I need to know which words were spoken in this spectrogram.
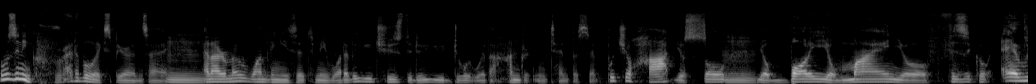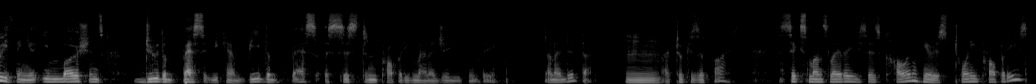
It was an incredible experience, hey. And I remember one thing he said to me: "Whatever you choose to do, you do it with hundred and ten percent. Put your heart, your soul, mm. your body, your mind, your physical, everything, your emotions. Do the best that you can. Be the best assistant property manager you can be." And I did that. Mm. I took his advice. Six months later, he says, Colin, here is 20 properties.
